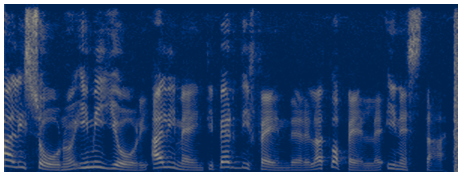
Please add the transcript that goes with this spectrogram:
Quali sono i migliori alimenti per difendere la tua pelle in estate?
